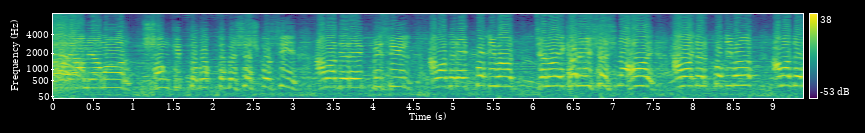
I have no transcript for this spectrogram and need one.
এখানে আমি আমার সংক্ষিপ্ত বক্তব্য শেষ করছি। আমাদের এই মিছিল, আমাদের এই প্রতিবাদ যেন এখানেই শেষ না হয়। আমাদের প্রতিবাদ, আমাদের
